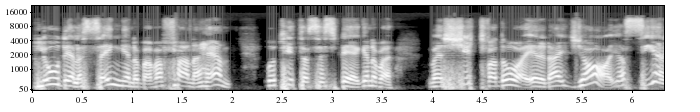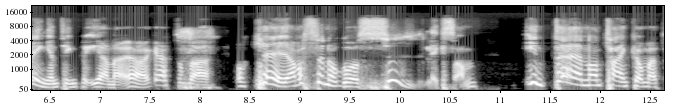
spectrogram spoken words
blod i hela sängen och bara, vad fan har hänt? Gå och titta sig i spegeln och bara, men shit vadå, är det där jag? Jag ser ingenting på ena ögat. Och bara, okej, okay, jag måste nog gå och sy liksom inte någon tanke om att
